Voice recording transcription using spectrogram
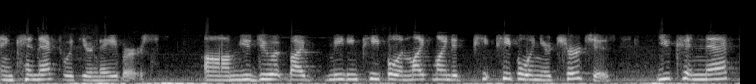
and connect with your neighbors. Um, you do it by meeting people and like-minded pe- people in your churches. You connect.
